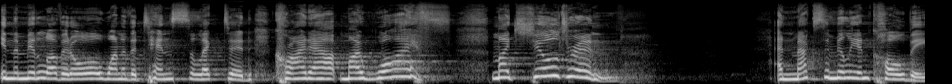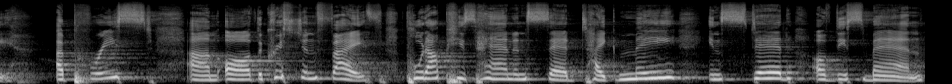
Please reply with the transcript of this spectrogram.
In the middle of it all, one of the 10 selected cried out, My wife, my children. And Maximilian Kolbe, a priest um, of the Christian faith put up his hand and said, Take me instead of this man.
